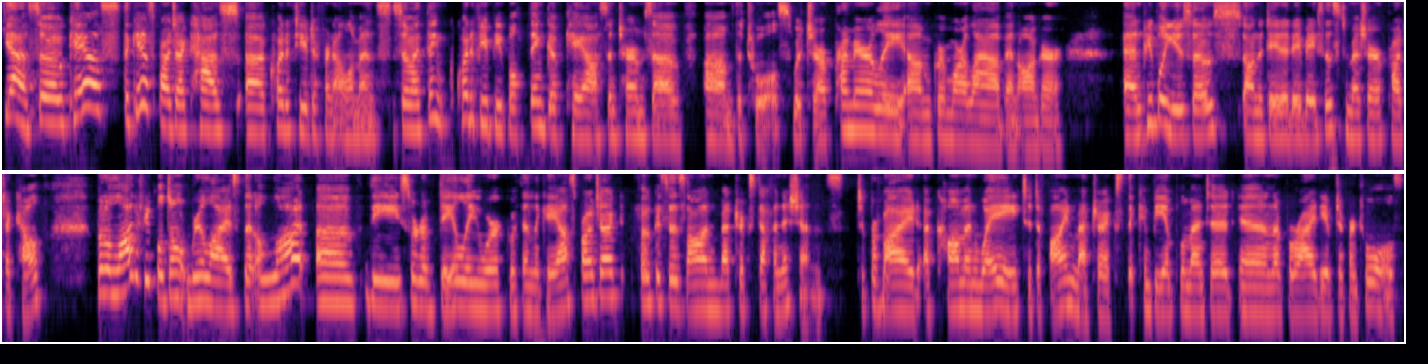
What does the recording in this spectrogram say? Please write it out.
yeah, so CHAOSS, the CHAOSS project has uh, quite a few different elements. So I think quite a few people think of CHAOSS in terms of um, the tools, which are primarily um, Grimoire Lab and Augur. And people use those on a day to day basis to measure project health. But a lot of people don't realize that a lot of the sort of daily work within the CHAOSS project focuses on metrics definitions to provide a common way to define metrics that can be implemented in a variety of different tools.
